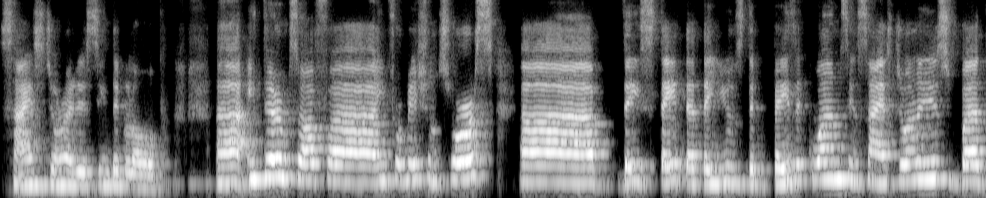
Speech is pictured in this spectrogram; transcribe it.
science journalists in the globe. Uh, in terms of uh, information source, uh, they state that they use the basic ones in science journalism, but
